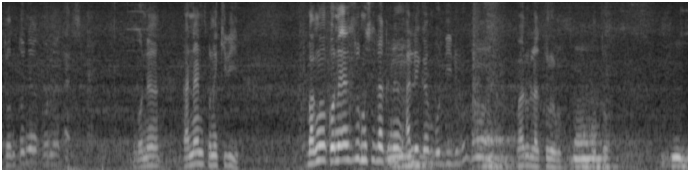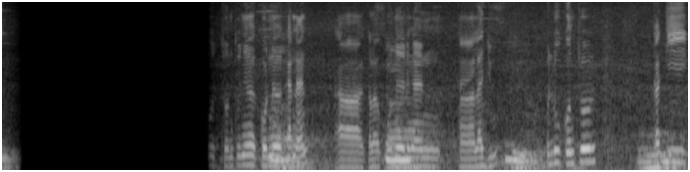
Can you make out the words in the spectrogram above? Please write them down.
contohnya corner S corner kanan corner kiri bangun corner S tu mestilah kena alihkan body dulu. Barulah turun motor contohnya corner kanan. Uh, kalau corner dengan uh, laju perlu kontrol kaki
